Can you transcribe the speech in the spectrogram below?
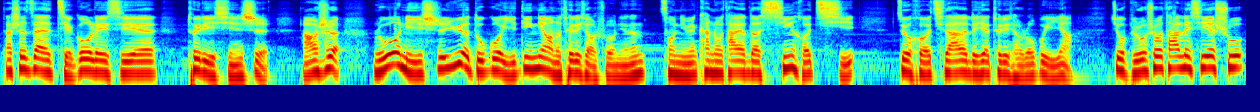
它是在解构那些推理形式，然后是如果你是阅读过一定量的推理小说，你能从里面看出它的新和奇，就和其他的那些推理小说不一样。就比如说他那些书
